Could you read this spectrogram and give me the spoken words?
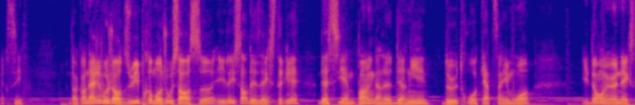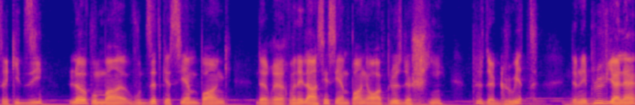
Merci. Donc, on arrive aujourd'hui, Promojo sort ça, et là, il sort des extraits de CM Punk dans le dernier 2, 3, 4, 5 mois, et dont un extrait qui dit Là, vous, vous dites que CM Punk devrait revenir, l'ancien CM Punk, avoir plus de chien, plus de grit, devenir plus violent,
